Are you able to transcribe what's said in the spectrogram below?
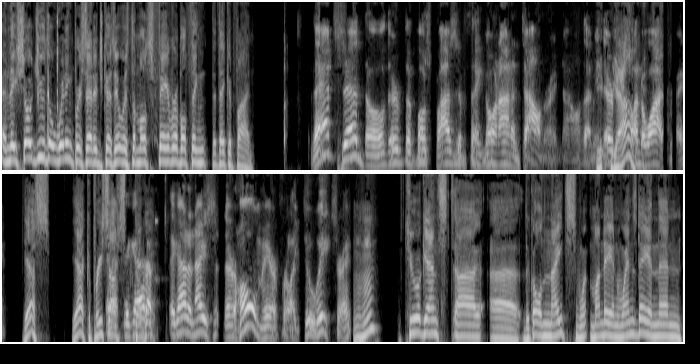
and they showed you the winning percentage because it was the most favorable thing that they could find. that said, though, they're the most positive thing going on in town right now. I mean, they're Yeah. fun to watch, right? Yes, yeah, And Kaprizov's they got a they got a nice. They're home here for like two weeks, right? mm-hmm. Two against uh, uh, the Golden Knights Monday and Wednesday, and then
